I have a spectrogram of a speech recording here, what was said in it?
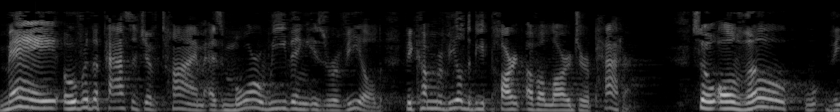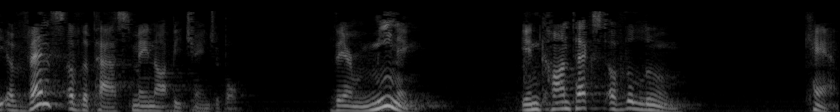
may, over the passage of time, as more weaving is revealed, become revealed to be part of a larger pattern. So although the events of the past may not be changeable, their meaning in context of the loom can.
